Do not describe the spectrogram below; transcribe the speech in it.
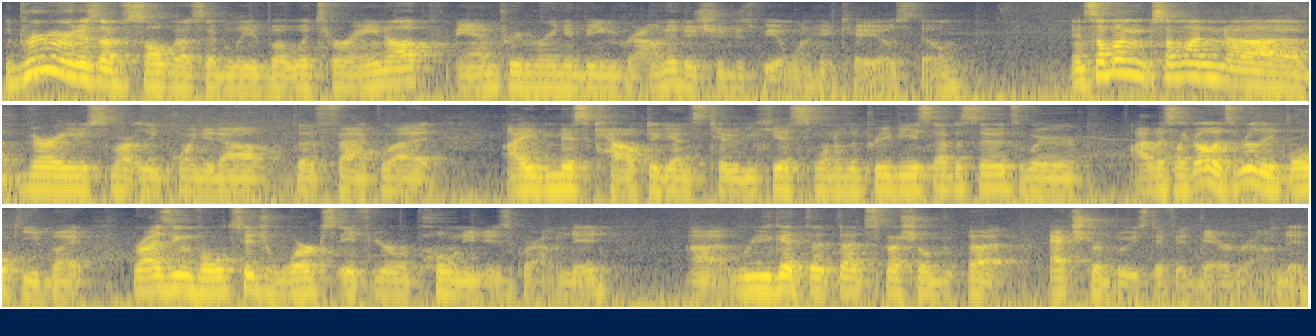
The Primarinas have Salt Vest, I believe, but with Terrain up and Primarina being grounded, it should just be a one-hit KO still. And someone someone uh, very smartly pointed out the fact that I miscalced against Togekiss one of the previous episodes where I was like, oh, it's really bulky, but Rising Voltage works if your opponent is grounded, uh, where you get that, that special uh, extra boost if they're grounded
